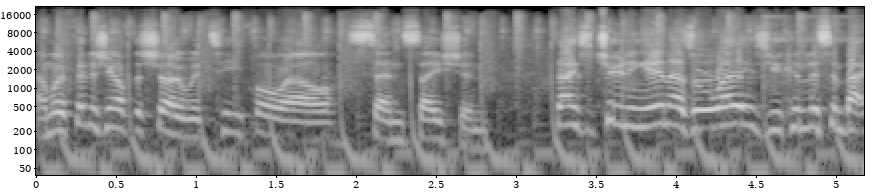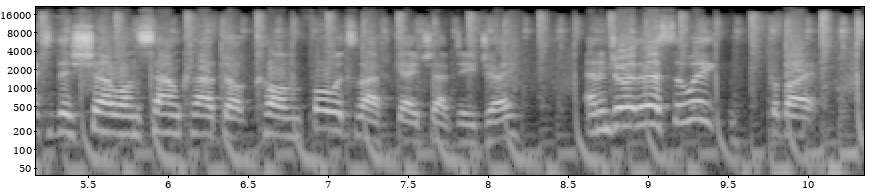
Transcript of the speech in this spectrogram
And we're finishing off the show with T4L Sensation. Thanks for tuning in. As always, you can listen back to this show on soundcloud.com forward slash DJ and enjoy the rest of the week. Bye bye.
